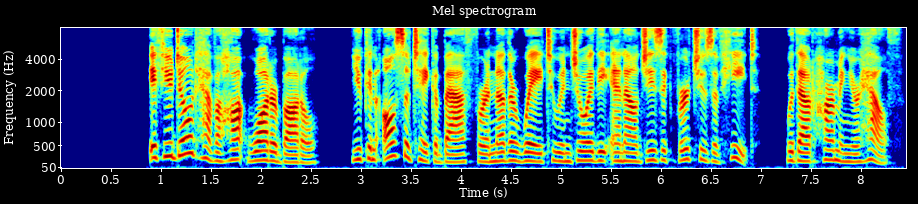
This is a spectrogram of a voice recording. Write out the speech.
If you don't have a hot water bottle, you can also take a bath for another way to enjoy the analgesic virtues of heat, without harming your health.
